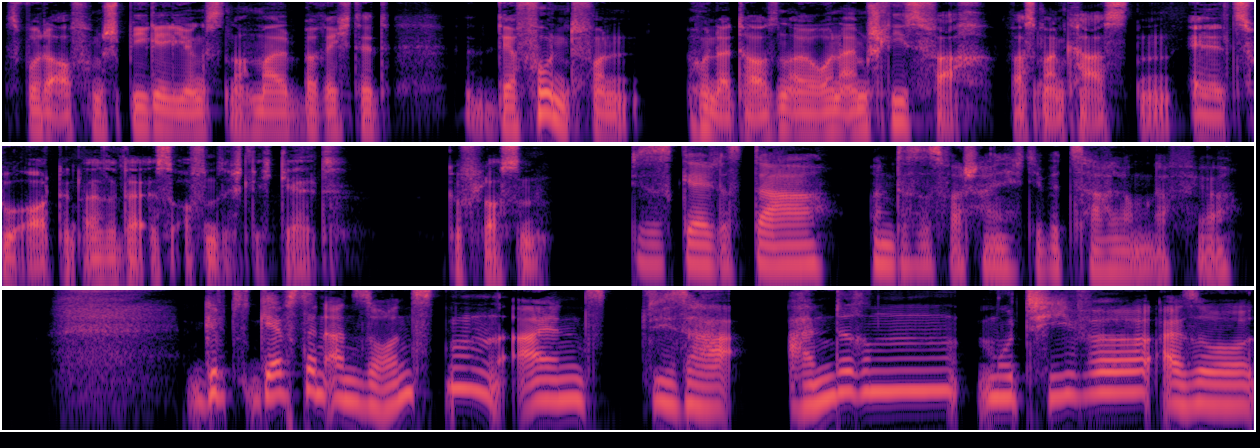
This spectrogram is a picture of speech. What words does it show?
es wurde auch vom Spiegel jüngst nochmal berichtet, der Fund von 100.000 Euro in einem Schließfach, was man Carsten L. zuordnet. Also da ist offensichtlich Geld geflossen. Dieses Geld ist da und das ist wahrscheinlich die Bezahlung dafür. Gäbe es denn ansonsten eins dieser anderen Motive? Also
